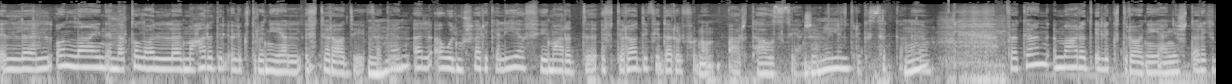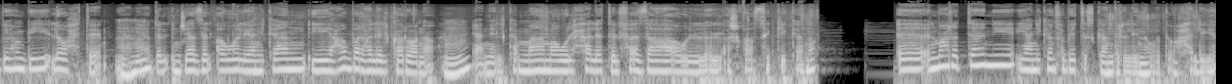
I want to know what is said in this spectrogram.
ال- الأونلاين إن طلعوا المعارض الإلكترونية الافتراضي. فكان أول مشاركة لي في معرض افتراضي في دار الفنون Art House يعني جميل. طريق السكة. آه. فكان معرض إلكتروني يعني اشترك بهم بلوحتين. يعني هذا الإنجاز الأول يعني كان يعبر على الكورونا. يعني الكمامة والحالة الفزع والأشخاص هيك كانوا. آه، المعرض الثاني يعني كان في بيت اسكندر اللي نودوه حاليا.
